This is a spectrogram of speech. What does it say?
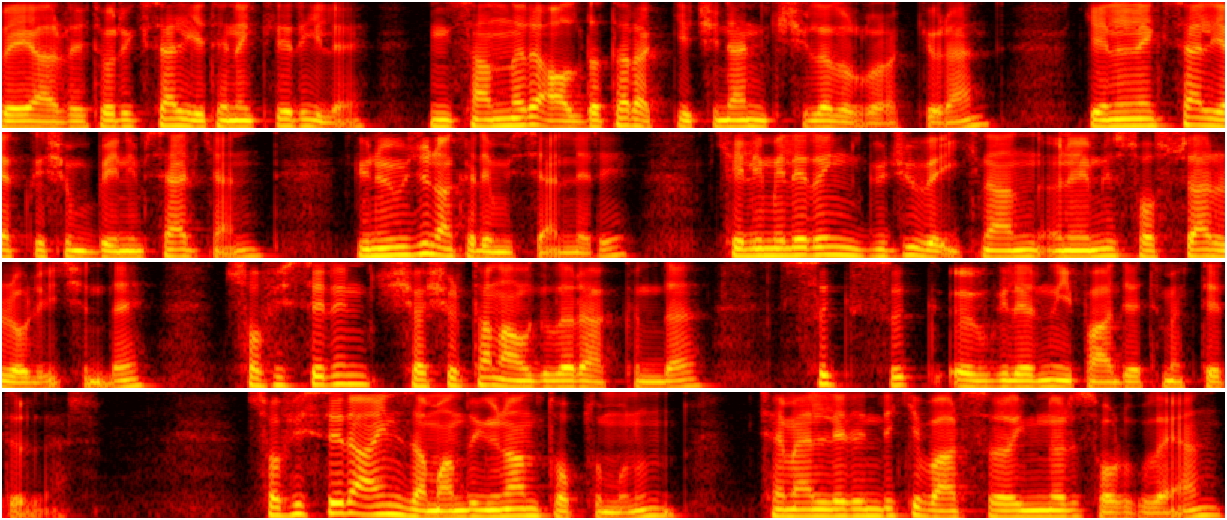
veya retoriksel yetenekleriyle insanları aldatarak geçinen kişiler olarak gören, geleneksel yaklaşımı benimserken günümüzün akademisyenleri kelimelerin gücü ve iknanın önemli sosyal rolü içinde sofistlerin şaşırtan algıları hakkında sık sık övgülerini ifade etmektedirler. Sofistleri aynı zamanda Yunan toplumunun temellerindeki varsayımları sorgulayan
